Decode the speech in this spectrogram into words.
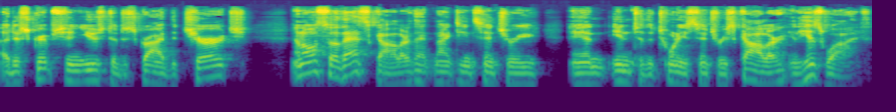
a description used to describe the church and also that scholar, that 19th century and into the 20th century scholar and his wife.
